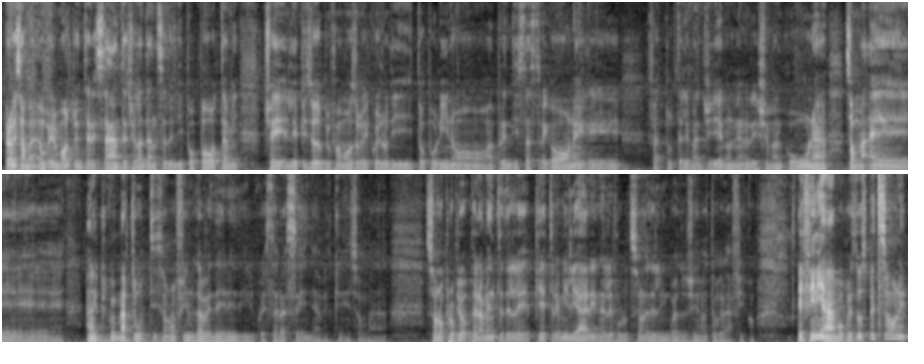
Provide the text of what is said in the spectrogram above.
Però insomma è un film molto interessante, c'è la danza degli ippopotami, c'è l'episodio più famoso che è quello di Topolino apprendista stregone che fa tutte le magie, non ne riesce manco una. Insomma, è anche, ma tutti sono film da vedere di questa rassegna perché insomma sono proprio veramente delle pietre miliari nell'evoluzione del linguaggio cinematografico. E finiamo questo spezzone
